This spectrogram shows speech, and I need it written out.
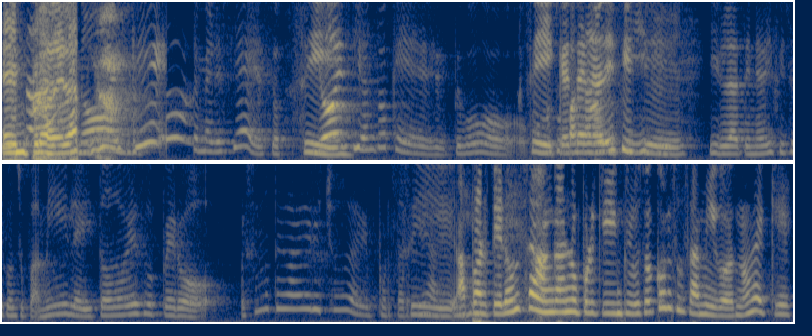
en, pro, de la... No, es que se merecía eso. Sí. Yo entiendo que tuvo Sí, su que tenía difícil. y la tenía difícil con su familia y todo eso, pero eso no te da derecho de portarte Sí, así. aparte era un zángano porque incluso con sus amigos, ¿no? De que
